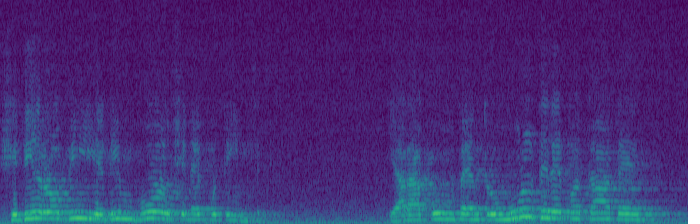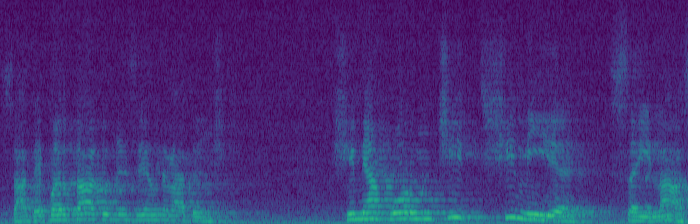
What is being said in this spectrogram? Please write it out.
și din robie, din bol și neputințe. Iar acum, pentru multele păcate, s-a depărtat Dumnezeu de la dânsi și mi-a poruncit și mie să-i las,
